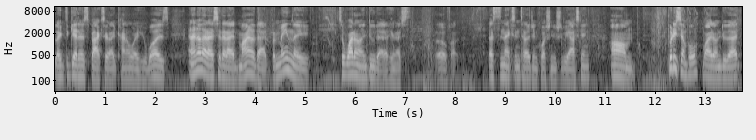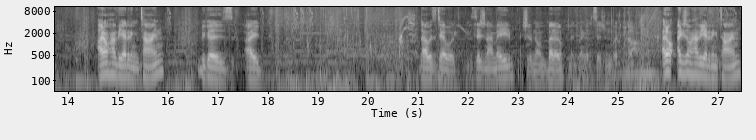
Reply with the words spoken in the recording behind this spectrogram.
like to get us back to like kind of where he was and i know that i said that i admire that but mainly so why don't i do that i think that's oh fuck that's the next intelligent question you should be asking. Um pretty simple why i don't do that. I don't have the editing time because i that was a terrible decision i made. I should have known better than to make that decision but you know. I don't i just don't have the editing time.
